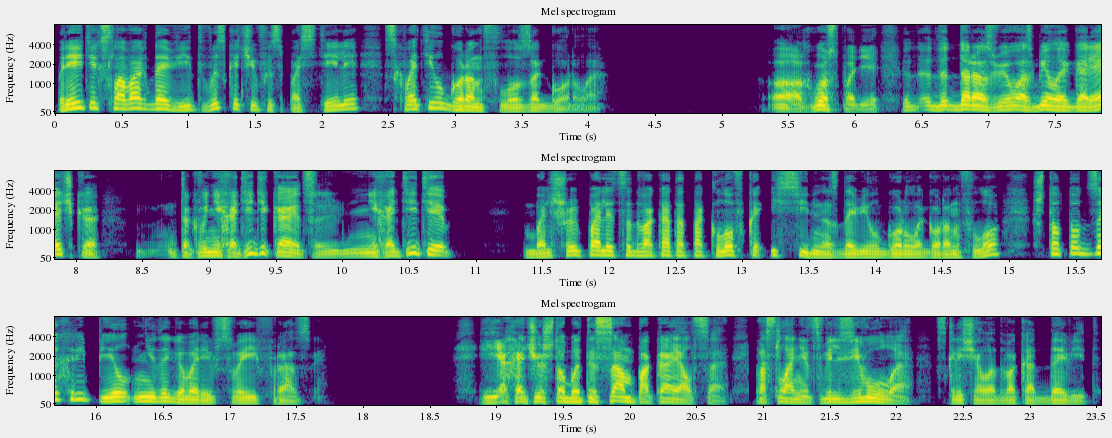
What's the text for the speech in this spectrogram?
При этих словах Давид, выскочив из постели, схватил Горанфло за горло. Ах, господи, да разве у вас белая горячка? Так вы не хотите каяться? Не хотите? Большой палец адвоката так ловко и сильно сдавил горло Горанфло, что тот захрипел, не договорив своей фразы. «Я хочу, чтобы ты сам покаялся, посланец Вельзевула!» — вскричал адвокат Давид.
